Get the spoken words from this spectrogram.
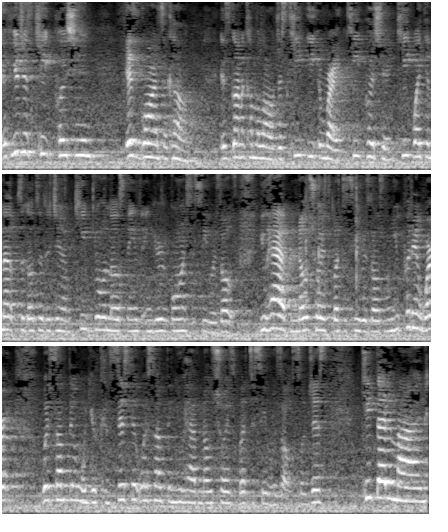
if you just keep pushing, it's going to come it's gonna come along. Just keep eating right, keep pushing, keep waking up to go to the gym, keep doing those things and you're going to see results. You have no choice but to see results. When you put in work with something, when you're consistent with something, you have no choice but to see results. So just keep that in mind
